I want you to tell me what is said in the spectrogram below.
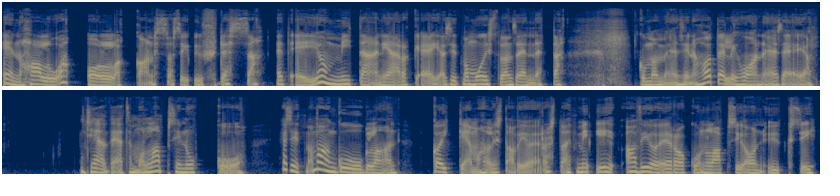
en halua olla kanssasi yhdessä, että ei ole mitään järkeä. Ja sitten mä muistan sen, että kun mä menen siinä hotellihuoneeseen ja sieltä, että mun lapsi nukkuu, ja sitten mä vaan googlaan kaikkea mahdollista avioerosta, että avioero kun lapsi on yksi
